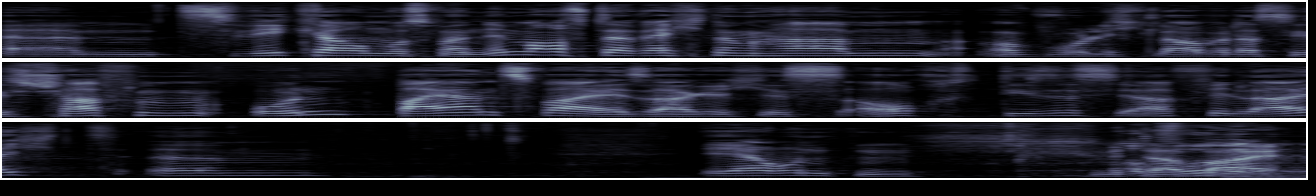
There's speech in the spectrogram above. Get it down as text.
ähm, Zwickau muss man immer auf der Rechnung haben, obwohl ich glaube, dass sie es schaffen. Und Bayern 2, sage ich, ist auch dieses Jahr vielleicht ähm, eher unten mit dabei.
